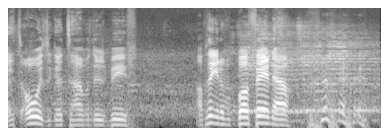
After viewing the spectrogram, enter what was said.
It's always a good time when there's beef. I'm thinking of a buffet now.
